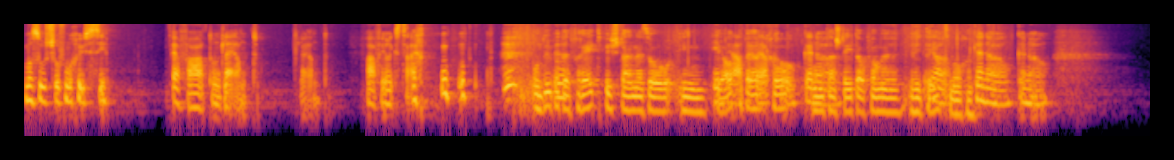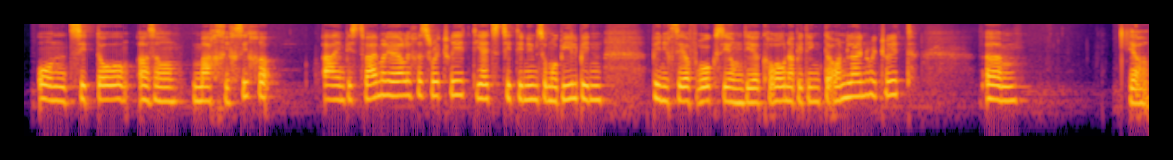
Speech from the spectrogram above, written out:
man sonst auf dem Küssi erfahrt und lernt. lernt. Anführungszeichen. und über ja. den Fred bist du dann so in Theaterberg gekommen genau. und hast dort angefangen, Retreat ja, zu machen. Genau, genau. Und seitdem also mache ich sicher ein- bis zweimal jährlich ein Retreat. Jetzt, seit ich nicht mehr so mobil bin, bin ich sehr froh gewesen um die Corona-bedingten Online-Retreat. Ähm, ja,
